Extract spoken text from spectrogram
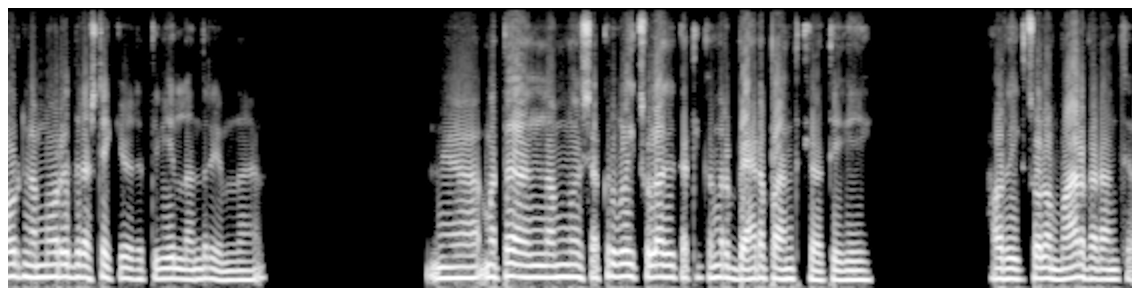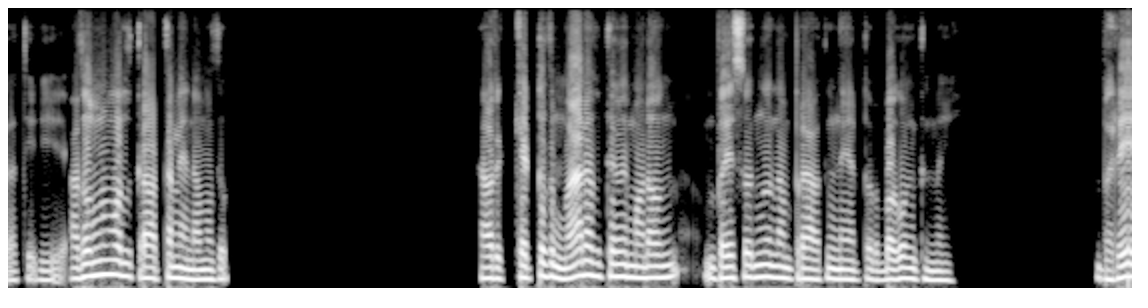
ಅವ್ರು ನಮ್ಮವ್ರಿದ್ರೆ ಅಷ್ಟೇ ಕೇಳಿರ್ತೀವಿ, ಇಲ್ಲಂದ್ರೆ ಇಲ್ಲ. ಮತ್ತ ನಮ್ಮ ಶತ್ರುಗಳಿಗೆ ಚಲೋ ಆಗತ್ತಂದ್ರ ಬ್ಯಾಡಪ್ಪ ಅಂತ ಕೇಳ್ತೀವಿ. ಅವ್ರಿಗೆ ಚಲೋ ಮಾಡಬೇಡ ಅಂತ ಹೇಳ್ತೀವಿ. ಅದೊಂದು ಒಂದು ಪ್ರಾರ್ಥನೆ ನಮ್ಮದು ಅವ್ರಿಗೆ ಕೆಟ್ಟದ್ದು ಮಾಡಂತೇಳಿ ಮಾಡೋ ಬಯಸೋದ್ನು ನಮ್ಮ ಪ್ರಾರ್ಥನೆ ಅಂತವ್ರು ಭಗವಂತನ ಬರೇ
